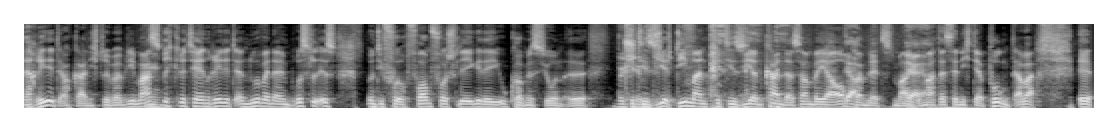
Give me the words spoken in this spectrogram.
da redet er auch gar nicht drüber. Aber die Maastricht-Kriterien redet er nur, wenn er in Brüssel ist und die Formvorschläge der EU-Kommission äh, kritisiert, die man kritisieren kann. Das haben wir ja auch ja. beim letzten Mal ja, gemacht. Das ist ja nicht der Punkt. Aber äh,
